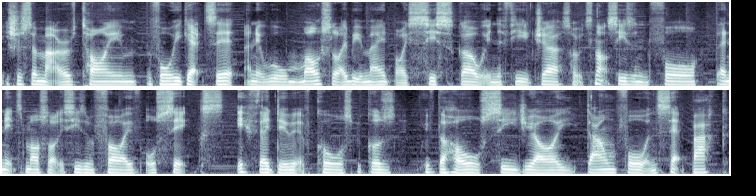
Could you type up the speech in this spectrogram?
it's just a matter of time before he gets it, and it will most likely be made by Cisco in the future. So it's not season 4, then it's most likely season 5 or 6, if they do it, of course, because with the whole CGI downfall and setback,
